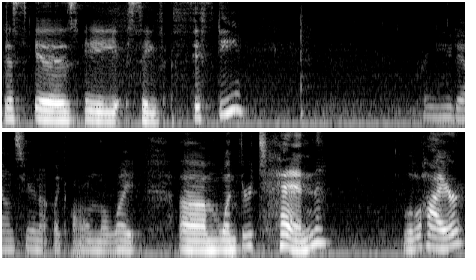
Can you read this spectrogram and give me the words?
This is a Save 50. Bring you down so you're not like all in the light. Um, 1 through 10. A little higher.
